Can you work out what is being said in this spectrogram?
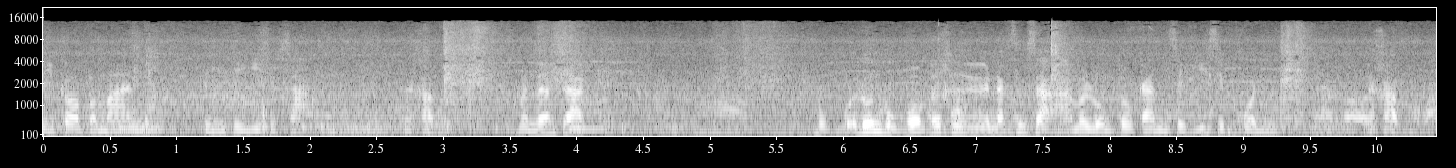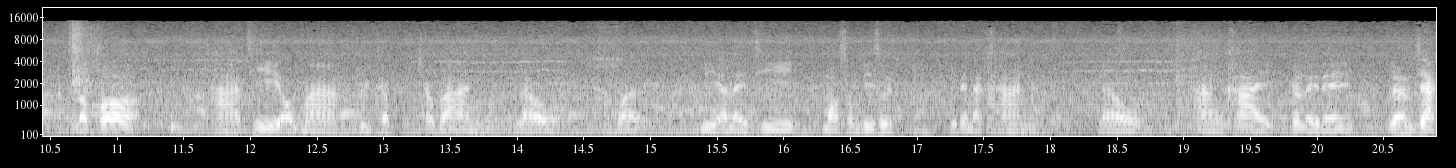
นี้ก็ประมาณปีที่ 23 นะครับ มันเริ่มจากบุกรุ่นบุกบวกก็คือนักศึกษามารวมตัวกัน 10-20 คนนะครับ แล้วก็หาที่ออกมาคุยกับชาวบ้าน แล้วถามว่ามีอะไรที่เหมาะสมที่สุดที่เป็นอาคาร แล้วทางค่ายก็เลยได้เริ่มจาก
